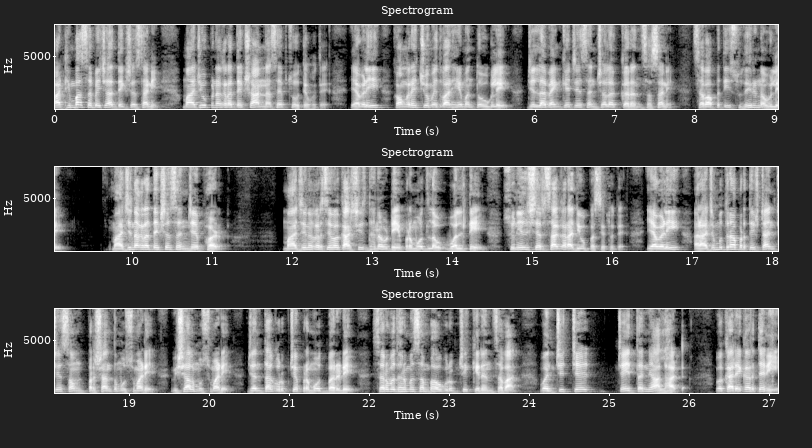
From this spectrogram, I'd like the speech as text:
पाठिंबा सभेच्या अध्यक्षस्थानी माजी उपनगराध्यक्ष अण्णासाहेब चोते होते. यावेळी काँग्रेसचे उमेदवार हेमंत ओगले जिल्हा बँकेचे संचालक करण ससाने सभापती सुधीर नवले माजी नगराध्यक्ष संजय फड माजी नगरसेवक आशिष धनवटे प्रमोद लव वलटे सुनील क्षीरसागर आदी उपस्थित होते. यावेळी राजमुद्रा प्रतिष्ठानचे सं प्रशांत मुसमाडे विशाल मुसमाडे जनता ग्रुपचे प्रमोद बर्डे सर्वधर्म संभाव ग्रुपचे किरण चव्हाण वंचितचे चैतन्य आल्हाट व कार्यकर्त्यांनी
